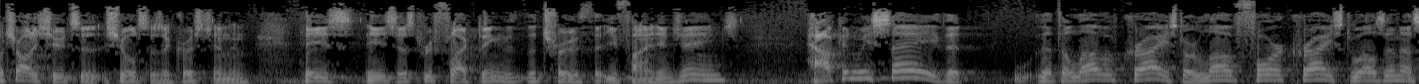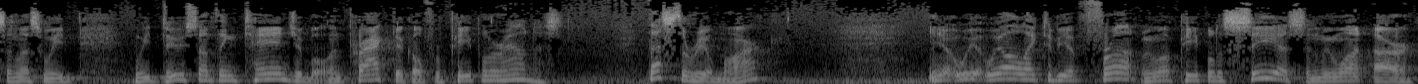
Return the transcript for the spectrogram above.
Well, Charlie Schultz is, Schulz is a Christian, and he's, he's just reflecting the, the truth that you find in James. How can we say that, that the love of Christ or love for Christ dwells in us unless we, we do something tangible and practical for people around us? That's the real mark. You know, we, we all like to be up front. We want people to see us, and we want our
